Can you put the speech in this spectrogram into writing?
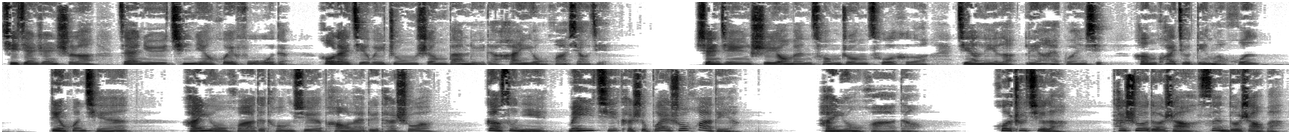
期间认识了在女青年会服务的。后来结为终生伴侣的韩永华小姐，先经师友们从中撮合，建立了恋爱关系，很快就订了婚。订婚前，韩永华的同学跑来对他说：“告诉你，梅贻琦可是不爱说话的呀。”韩永华道：“豁出去了，他说多少算多少吧。”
